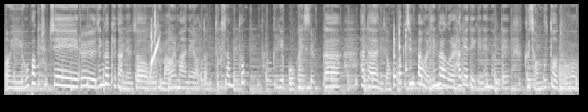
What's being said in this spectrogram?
어, 이 호박 축제를 생각해 가면서 우리 마을만의 어떤 특산품 그게 뭐가 있을까 하다 이제 호박 찐빵을 생각을 하게 되긴 했는데 그 전부터도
